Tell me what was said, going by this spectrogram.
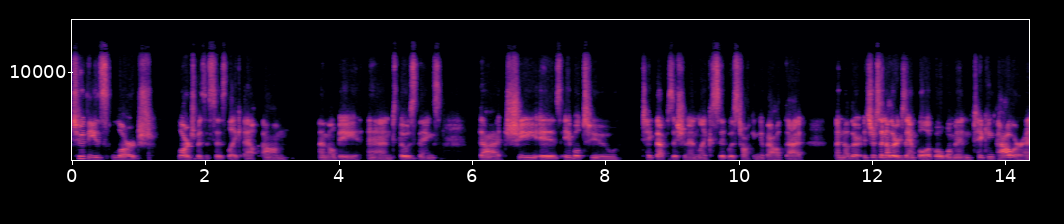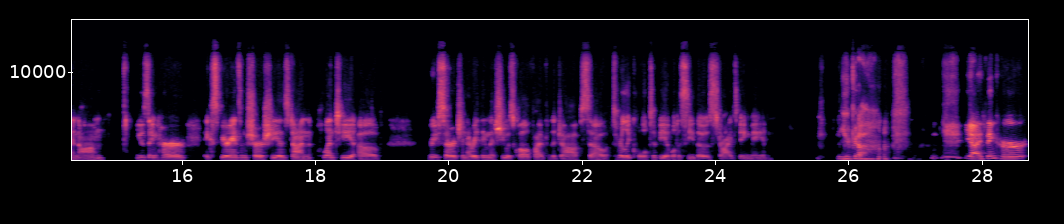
to these large, large businesses like um, MLB and those things that she is able to take that position. And like sid was talking about that another it's just another example of a woman taking power and um, using her experience. I'm sure she has done plenty of research and everything that she was qualified for the job. So it's really cool to be able to see those strides being made you go yeah i think her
